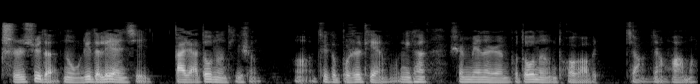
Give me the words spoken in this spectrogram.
持续的努力的练习，大家都能提升啊。这个不是天赋，你看身边的人不都能脱稿讲讲话吗？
